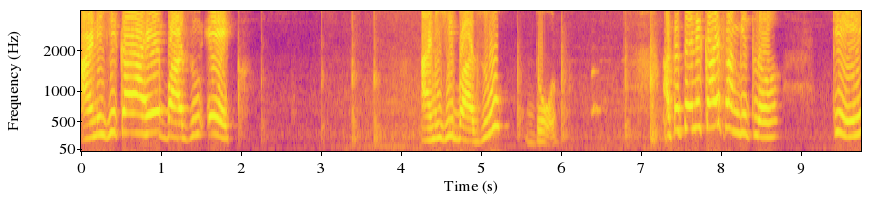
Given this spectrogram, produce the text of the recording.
आणि ही काय आहे? बाजू एक. आणि ही बाजू दोन. आता त्याने काय सांगितलं? की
